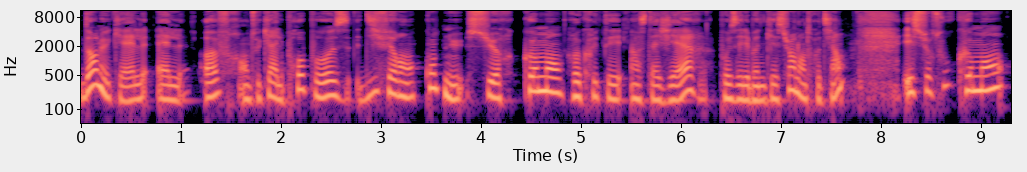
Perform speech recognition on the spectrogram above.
dans lequel elle offre, en tout cas elle propose différents contenus sur comment recruter un stagiaire, poser les bonnes questions à l'entretien, et surtout comment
